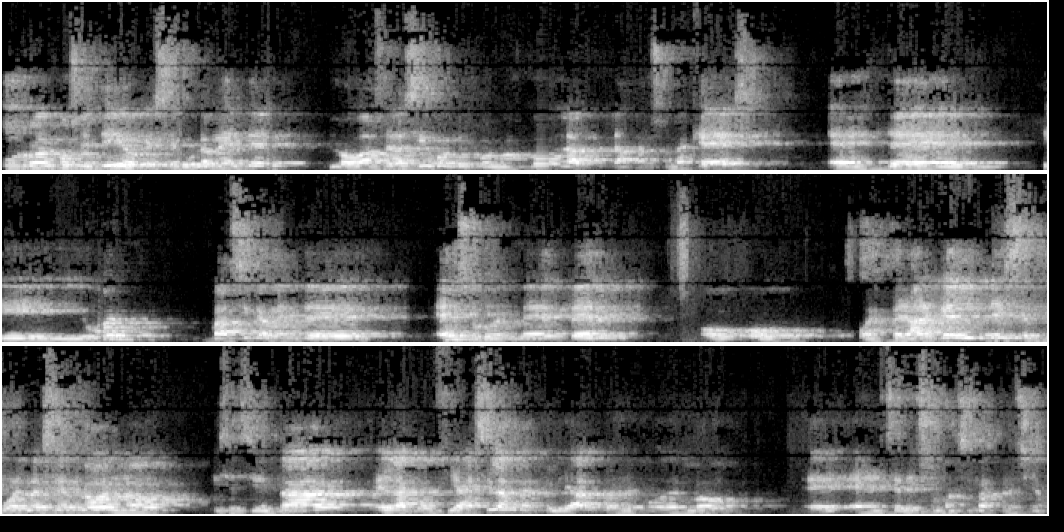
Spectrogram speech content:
un rol positivo, que seguramente lo va a hacer así porque conozco la, la persona que es. Este, y bueno, básicamente eso, ver, ver o, o, esperar que él desenvuelva ese rol, ¿no? Y se sienta en la confianza y la tranquilidad pues, de poderlo eh, ejercer en su máxima expresión.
